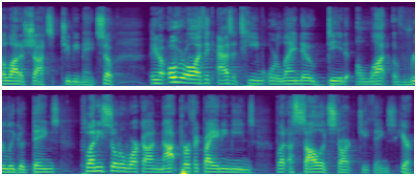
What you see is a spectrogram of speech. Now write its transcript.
a lot of shots to be made. So, you know, overall, I think as a team, Orlando did a lot of really good things. Plenty still to work on. Not perfect by any means, but a solid start to things here.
